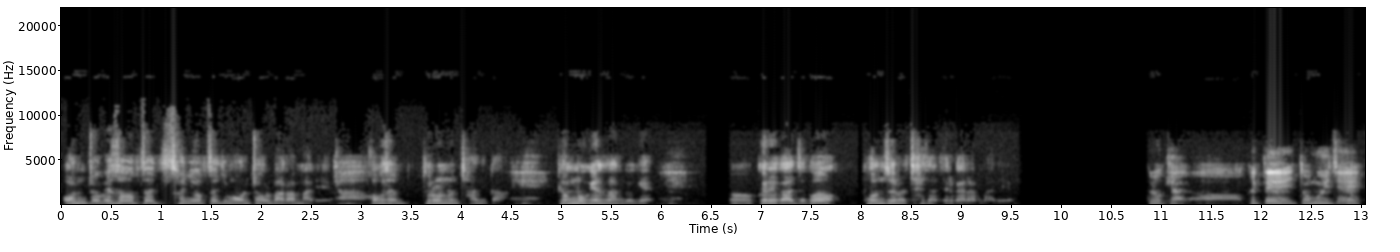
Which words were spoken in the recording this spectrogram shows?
오른쪽에서 없어 선이 없어지면 오른쪽을 바란 말이에요. 아, 거기서 들어오는 차니까 예, 병목현상 그게 예, 어 그래가지고 본선을 찾아 들어가란 말이에요. 그렇게, 하- 어, 그때 너무 이제,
